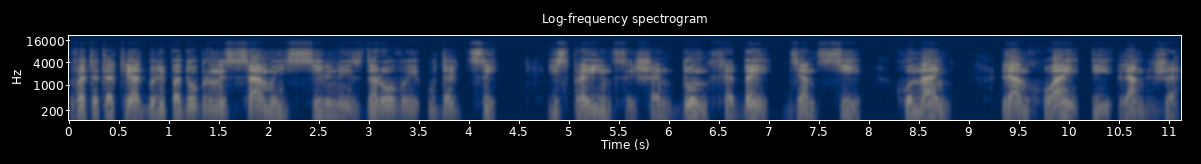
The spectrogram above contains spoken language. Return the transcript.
В этот отряд были подобраны самые сильные и здоровые удальцы, из провинций Шаньдун, Хэбэй, Цзянси, Хунань, Лянхуай и Лянже.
